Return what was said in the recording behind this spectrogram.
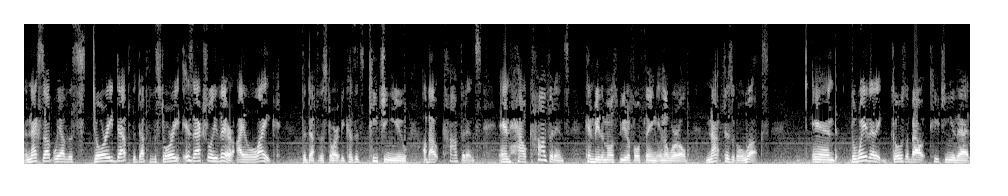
And next up, we have the story depth. The depth of the story is actually there. I like the depth of the story because it's teaching you about confidence and how confidence can be the most beautiful thing in the world, not physical looks. And the way that it goes about teaching you that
